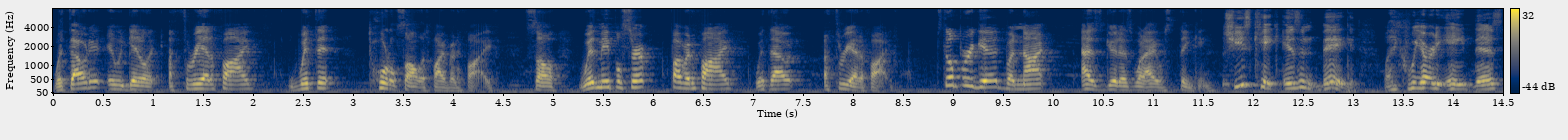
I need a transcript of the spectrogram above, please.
Without it, it would get like a three out of five. With it, total solid five out of five. So with maple syrup, five out of five. Without, a three out of five. Still pretty good, but not as good as what I was thinking. Cheesecake isn't big. Like, we already ate this.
